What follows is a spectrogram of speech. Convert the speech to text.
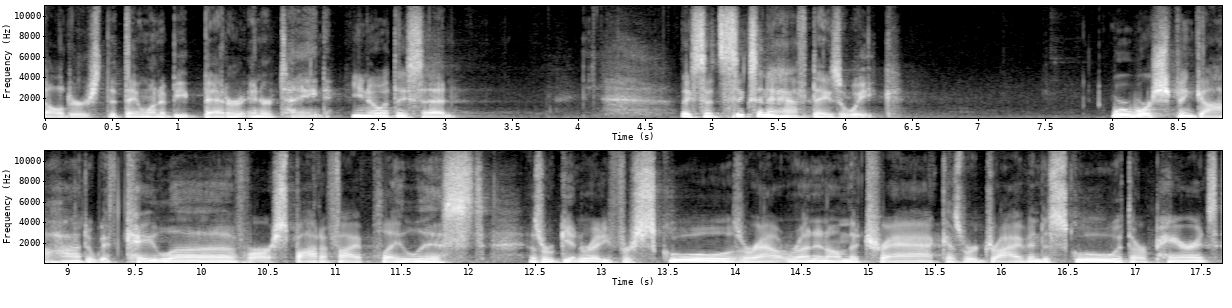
elders that they want to be better entertained. You know what they said? They said six and a half days a week. We're worshiping God with K-Love or our Spotify playlist as we're getting ready for school, as we're out running on the track, as we're driving to school with our parents,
